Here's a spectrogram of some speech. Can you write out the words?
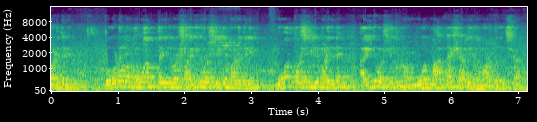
ಮಾಡಿದ್ದೀನಿ. ಟೋಟಲ್ ಮೂವತ್ತೈದು ವರ್ಷ, ಐದು ವರ್ಷ ಇಲ್ಲಿ ಮಾಡಿದ್ದೀನಿ. ಮೂವತ್ತು ವರ್ಷ ಇಲ್ಲಿ ಮಾಡಿದ್ದೀನಿ. ಐದು ವರ್ಷ ಇದು ನಾಲ್ಕನೇ ಶಾಲೆಯಿಂದ ಮಾಡ್ತಾರೆ ಶಾಲೆ.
